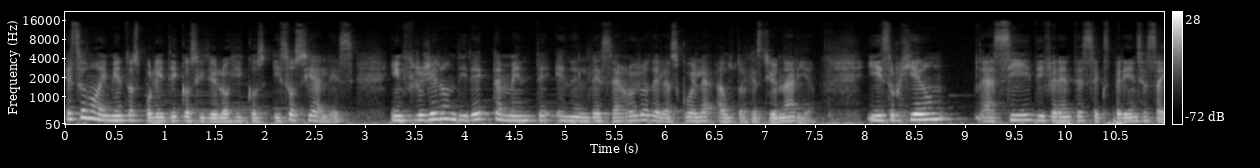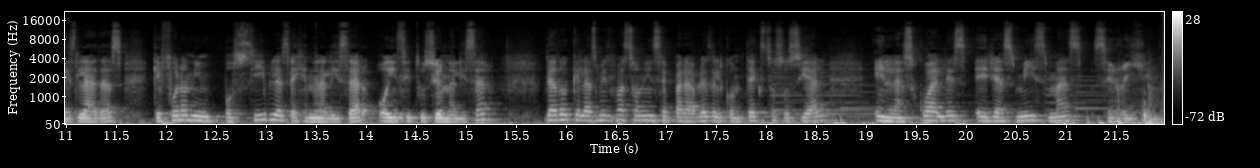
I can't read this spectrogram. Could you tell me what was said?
Estos movimientos políticos, ideológicos y sociales influyeron directamente en el desarrollo de la escuela autogestionaria y surgieron así diferentes experiencias aisladas que fueron imposibles de generalizar o institucionalizar, dado que las mismas son inseparables del contexto social en las cuales ellas mismas se rigen.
